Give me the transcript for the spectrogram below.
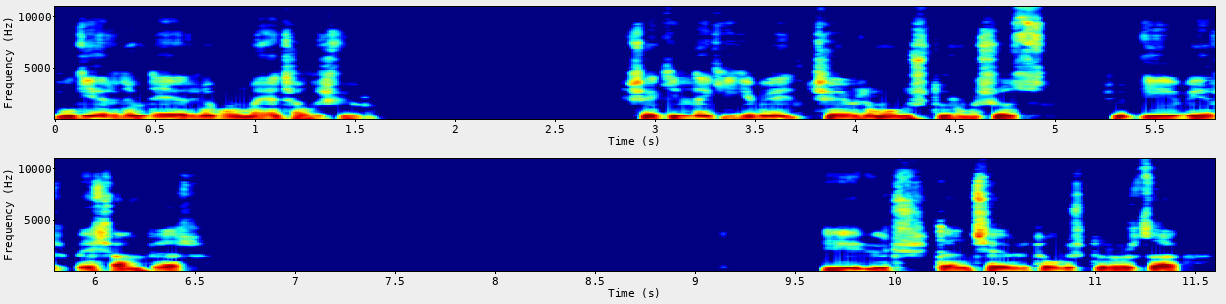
Bu gerilim değerini bulmaya çalışıyorum. Şekildeki gibi çevrim oluşturmuşuz. Şimdi I1 5 amper. I3'ten çevrit oluşturursak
